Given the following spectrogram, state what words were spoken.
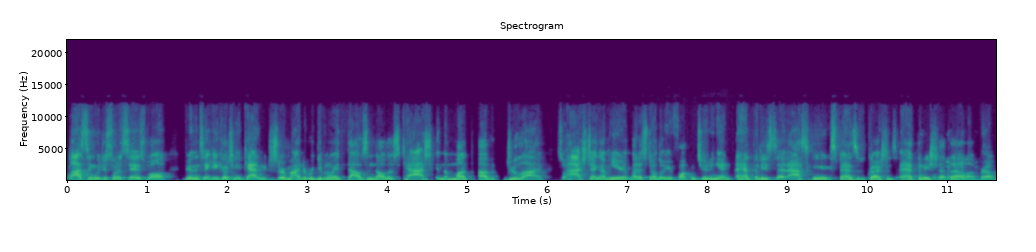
Last thing we just want to say as well, if you're in the 10K Coaching Academy, just a reminder, we're giving away $1,000 cash in the month of July. So hashtag I'm here. Let us know that you're fucking tuning in. Anthony said asking expansive questions. Anthony, shut the hell up, bro.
